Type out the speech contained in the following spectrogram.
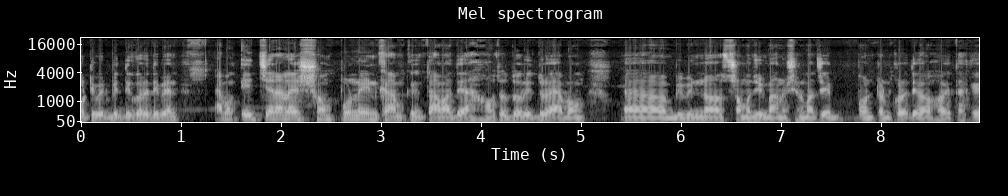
মোটিভেট বৃদ্ধি করে দিবেন এবং এই চ্যানেলের সম্পূর্ণ ইনকাম কিন্তু আমাদের হত দরিদ্র এবং বিভিন্ন শ্রমজীবী মানুষের মাঝে বন্টন করে দেওয়া হয়ে থাকে।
